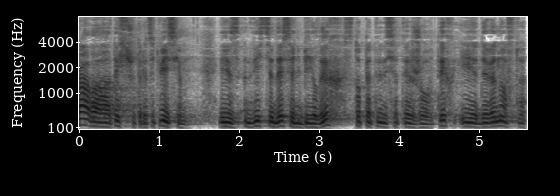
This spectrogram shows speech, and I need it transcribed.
Вправа 1038. Із 210 білих, 150 жовтих і 90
